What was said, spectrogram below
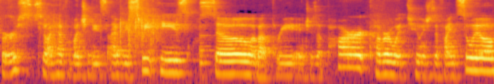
first. So I have a bunch of these, I have these sweet peas. So about three inches apart, cover with two inches of fine soil,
